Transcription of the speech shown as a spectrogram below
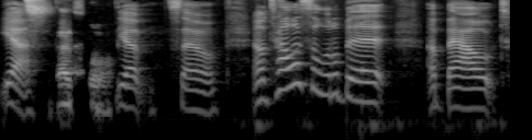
Yeah. That's, cool. Yep. So now tell us a little bit about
